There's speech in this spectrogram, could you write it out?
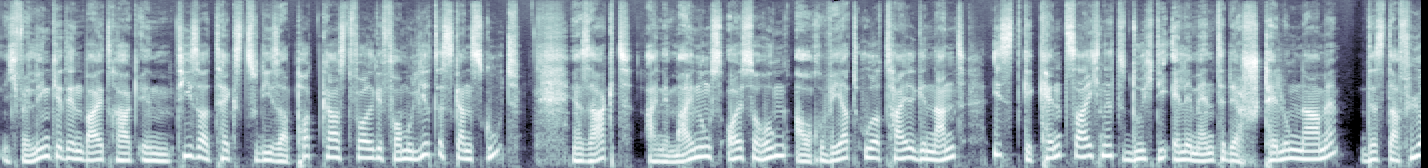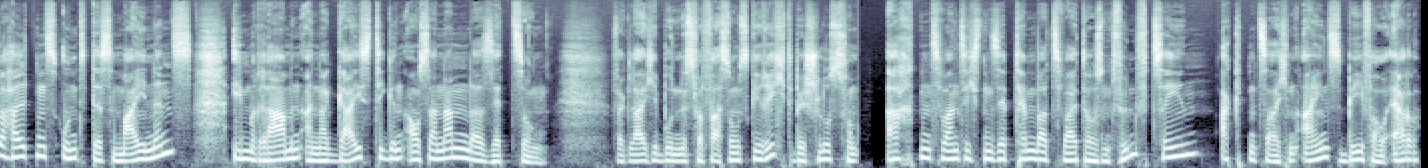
ich verlinke den Beitrag im Teasertext zu dieser Podcast-Folge, formuliert es ganz gut. Er sagt, eine Meinungsäußerung, auch Werturteil genannt, ist gekennzeichnet durch die Elemente der Stellungnahme, des Dafürhaltens und des Meinens im Rahmen einer geistigen Auseinandersetzung. Vergleiche Bundesverfassungsgericht, Beschluss vom 28. September 2015, Aktenzeichen 1 BVR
